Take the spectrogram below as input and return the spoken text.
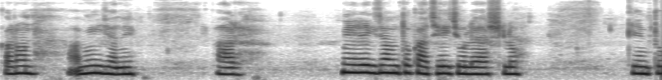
কারণ আমিই জানি। আর মেয়ের এক্সাম তো কাছেই চলে আসলো। কিন্তু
